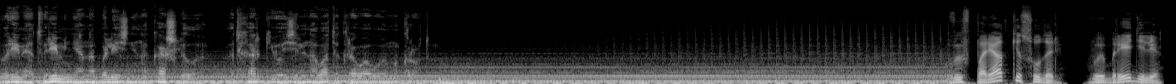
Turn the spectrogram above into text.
Время от времени она болезненно кашляла, отхаркивая зеленовато-кровавую мокроту. «Вы в порядке, сударь? Вы бредили?»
